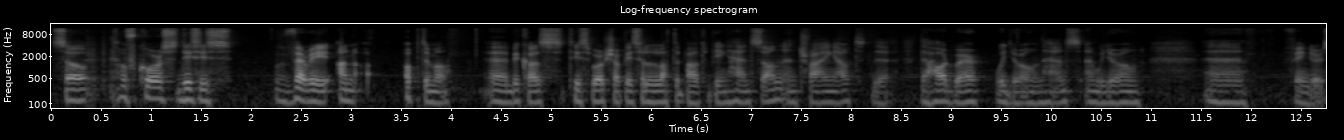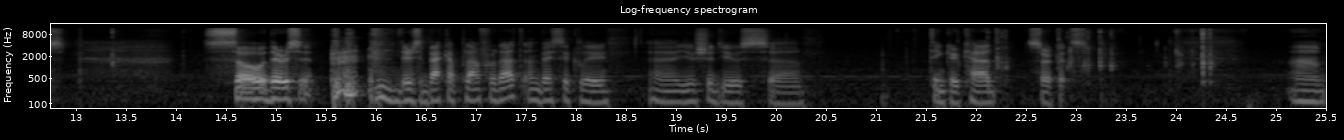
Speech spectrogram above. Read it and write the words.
So, of course, this is very unoptimal uh, because this workshop is a lot about being hands-on and trying out the, the hardware with your own hands and with your own uh, fingers. So there is a there's a backup plan for that, and basically uh, you should use uh, Tinkercad circuits. Um,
